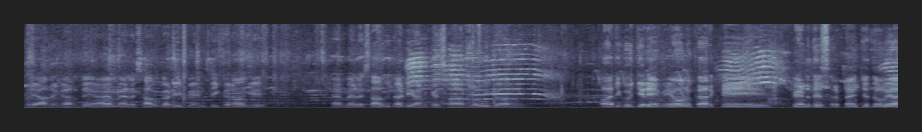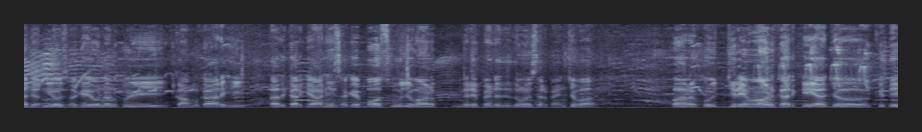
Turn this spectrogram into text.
ਫਰਿਆਦ ਕਰਦੇ ਆ ਐਮਐਲਏ ਸਾਹਿਬ ਗਾੜੀ ਬੇਨਤੀ ਕਰਾਂਗੇ। ਐਮਐਲਏ ਸਾਹਿਬ ਵੀ ਤੁਹਾਡੀ ਆਣ ਕੇ ਸਾਰ ਲਊਗਾ। ਅੱਜ ਕੋਈ ਜਰੇਵੇਂ ਹੋਣ ਕਰਕੇ ਪਿੰਡ ਦੇ ਸਰਪੰਚ ਦੋਵੇਂ ਹਾਜ਼ਰ ਨਹੀਂ ਹੋ ਸਕੇ, ਉਹਨਾਂ ਨੂੰ ਕੋਈ ਕੰਮਕਾਰ ਹੀ ਤਦ ਕਰਕੇ ਆ ਨਹੀਂ ਸਕੇ। ਬਹੁਤ ਸੂਝਵਾਨ ਮੇਰੇ ਪਿੰਡ ਦੇ ਦੋਵੇਂ ਸਰਪੰਚ ਵਾ। ਪਰ ਕੋਈ ਜਰੇਵਾਂ ਹੋਣ ਕਰਕੇ ਅੱਜ ਕਿਤੇ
